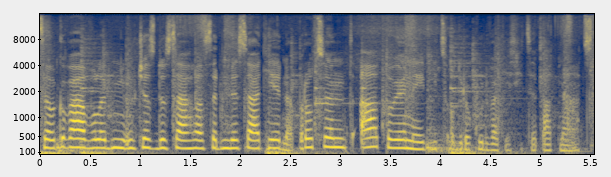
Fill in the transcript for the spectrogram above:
Celková volební účast dosáhla 71% a to je nejvíc od roku 2015.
